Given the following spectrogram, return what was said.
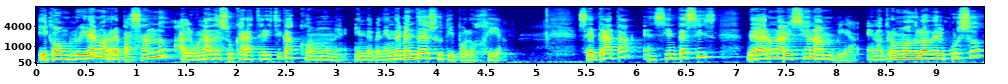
Y concluiremos repasando algunas de sus características comunes, independientemente de su tipología. Se trata, en síntesis, de dar una visión amplia. En otros módulos del curso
